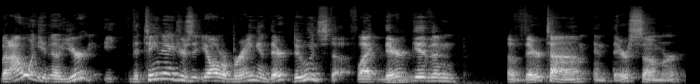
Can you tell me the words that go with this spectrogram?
but I want you to know, you're the teenagers that y'all are bringing. They're doing stuff like they're Mhm. giving of their time and their summer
